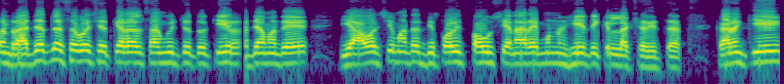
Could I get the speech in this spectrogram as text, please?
पण राज्यातल्या सर्व शेतकऱ्याला सांगू इच्छितो की राज्यामध्ये यावर्षी मात्र दीपावलीत पाऊस येणार आहे म्हणून हे देखील लक्षात घ्यायचं कारण की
